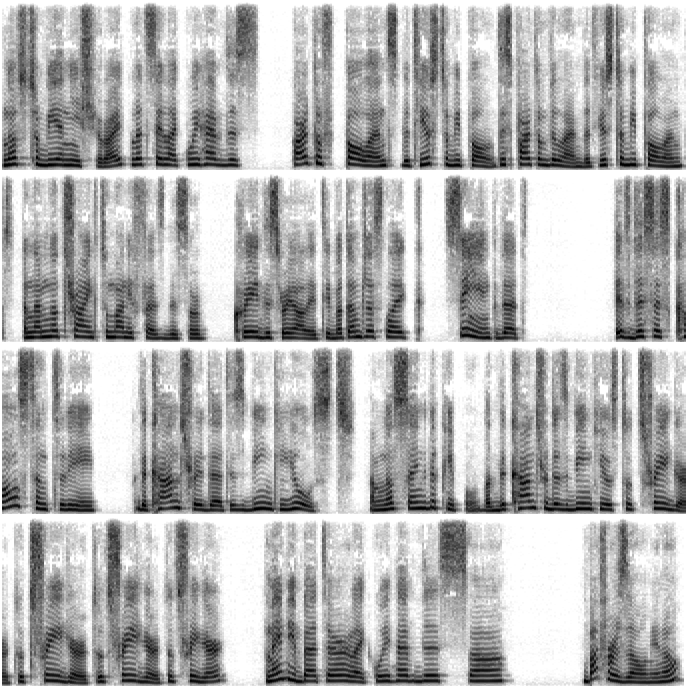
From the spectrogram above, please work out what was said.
not to be an issue, right? Let's say like we have this part of Poland that used to be Poland, this part of the land that used to be Poland. And I'm not trying to manifest this or create this reality, but I'm just like seeing that if this is constantly the country that is being used, I'm not saying the people, but the country that's being used to trigger, to trigger, to trigger, to trigger, maybe better like we have this, uh, buffer zone, you know?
